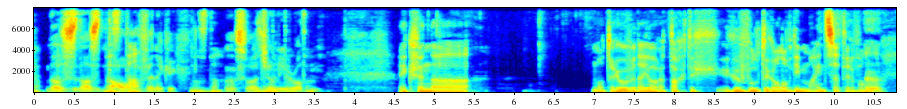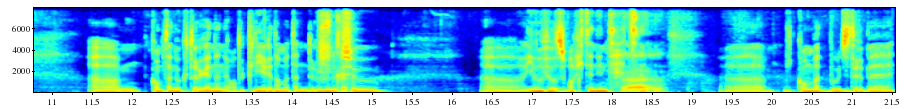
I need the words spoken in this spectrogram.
ja. Dat is dat, is Dat dat, is wel, dat. vind ik. Dat is dat. Dat is is Johnny Rotten. Ik vind dat... Het erover dat jaren tachtig gevoel te gaan, of die mindset ervan, Ja. ehm, komt dan ook terug in en ja, de kleren dan met en droegen ook zo... eh, heel veel zwart in die tijd. Eh, die combat boots erbij,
